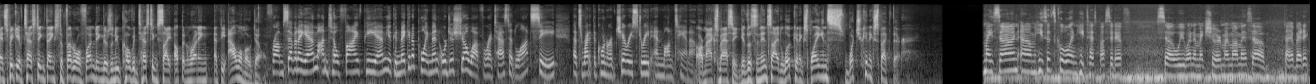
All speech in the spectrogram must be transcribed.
And speaking of testing, thanks to federal funding, there's a new COVID testing site up and running at the Alamodome. From 7 a.m. until 5 p.m., you can make an appointment or just show up for a test at Lot C. That's right at the corner of Cherry Street and Montana. Our Max Massey gives us an inside look and explains what you can expect there. My son, um, he's at school and he tests positive. So we want to make sure. My mom is um, diabetic.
